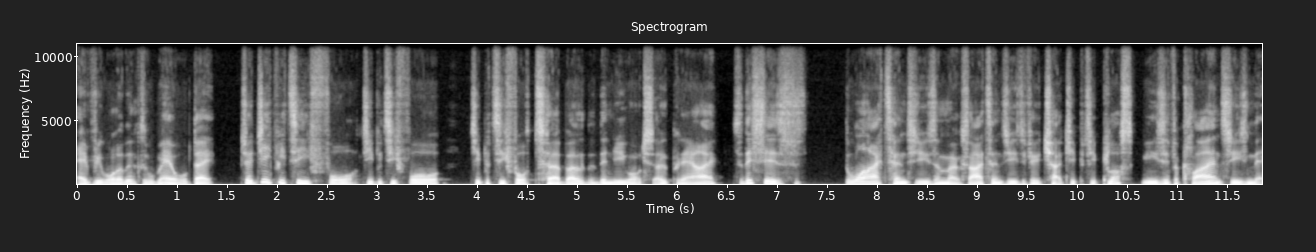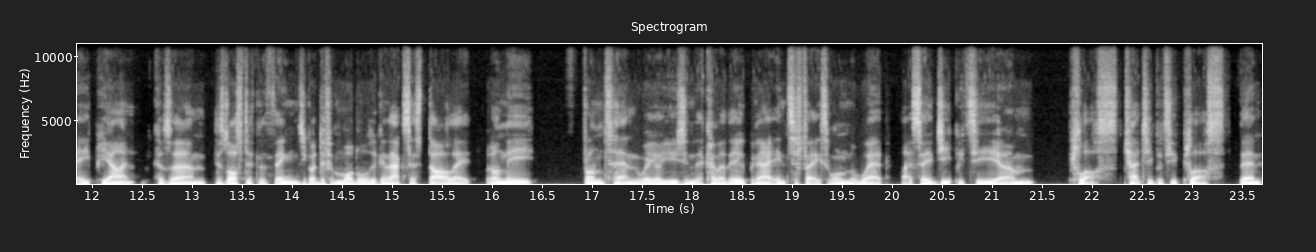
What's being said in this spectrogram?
every one of them because we'll be here all day. So GPT-4, GPT-4, GPT-4 Turbo, the new one, which is OpenAI. So this is the one I tend to use the most. I tend to use it for ChatGPT Plus. We use it for clients using the API because um, there's lots of different things. You've got different models. You can access DALL-E. But on the front end, where you're using the kind of the OpenAI interface on the web, like say GPT um, Plus, ChatGPT Plus, then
